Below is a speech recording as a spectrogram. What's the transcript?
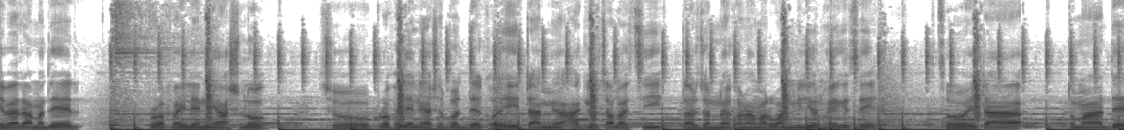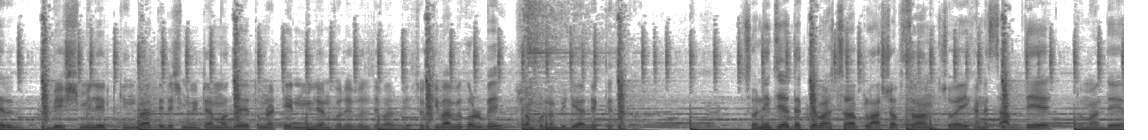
এবার আমাদের প্রোফাইলে নিয়ে আসলো। সো প্রোফাইলে নিয়ে আসার পর দেখো, এইটা আমি আগেও চালাচ্ছি, তার জন্য এখন আমার ওয়ান মিলিয়ন হয়ে গেছে। সো এটা তোমাদের বিশ মিনিট কিংবা তিরিশ মিনিটের মধ্যে তোমরা টেন মিলিয়ন করে ফেলতে পারবে। সো কীভাবে করবে? সম্পূর্ণ ভিডিও দেখতে থাকো। সো নিচে দেখতে পাচ্ছ প্লাস অপশন সো এইখানে চাপ দিয়ে তোমাদের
